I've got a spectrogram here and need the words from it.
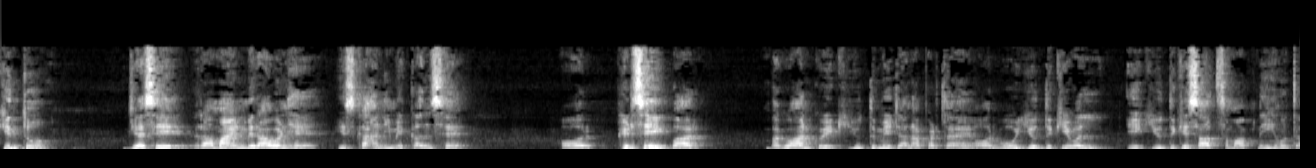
किंतु जैसे रामायण में रावण है, इस कहानी में कंस है, और फिर से एक बार भगवान को एक युद्ध में जाना पड़ता है, और वो युद्ध केवल एक युद्ध के साथ समाप्त नहीं होता,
